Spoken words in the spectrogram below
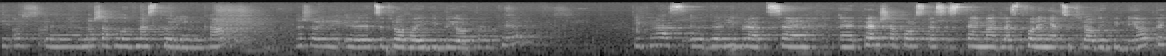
I os, y, nasza główna storinka naszej e, cyfrowej biblioteki. Ignas e, Delibrace pierwsza polska systema dla stworzenia cyfrowych bibliotek,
